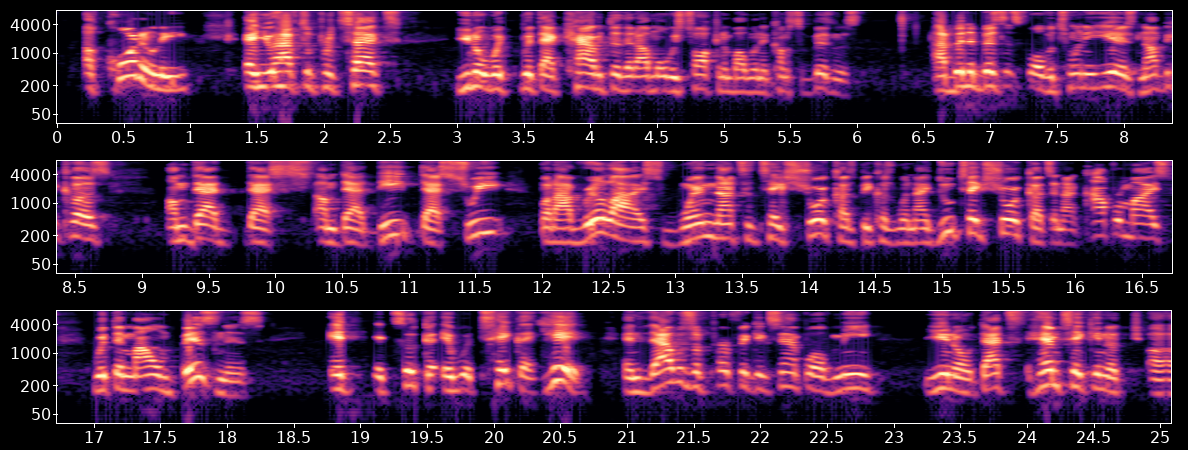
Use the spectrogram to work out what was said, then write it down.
accordingly, and you have to protect, you know, with, with that character that I'm always talking about when it comes to business. I've been in business for over 20 years, not because I'm that that I'm that deep, that sweet, but I realized when not to take shortcuts because when I do take shortcuts and I compromise within my own business, it it took a, it would take a hit, and that was a perfect example of me you know, that's him taking a, a,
